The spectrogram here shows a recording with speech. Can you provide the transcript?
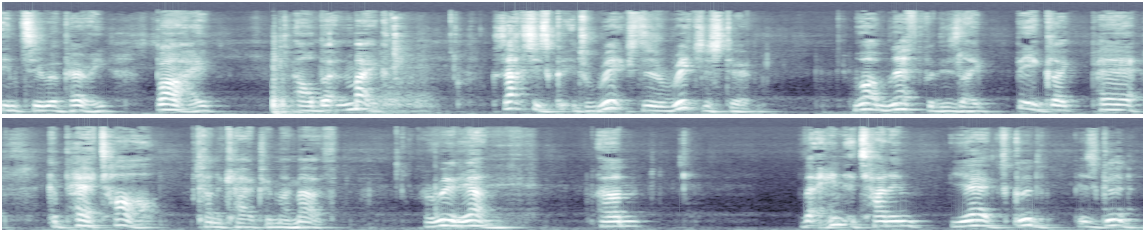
into a perry by Albert and Mike. Because actually it's, it's rich, there's a richness to it. What I'm left with is like big, like pear, like a pear tart kind of character in my mouth. I really am. Um, that hint of tannin, yeah, it's good. It's good.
